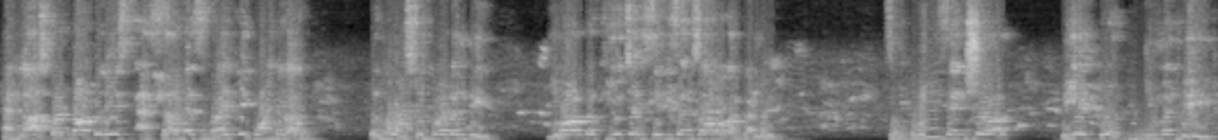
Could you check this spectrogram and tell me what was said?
And last but not the least, as sir has rightly pointed out, the most important thing, you are the future citizens of our country. Please ensure, be a good human being.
